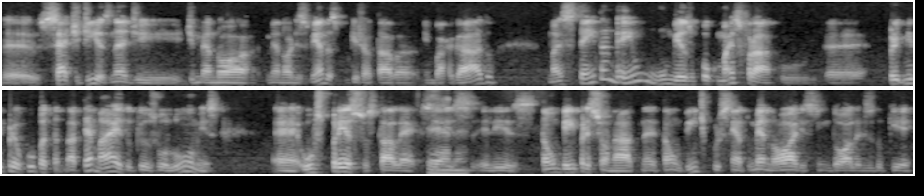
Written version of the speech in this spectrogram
é, sete dias né de, de menor menores vendas porque já estava embargado mas tem também um, um mês um pouco mais fraco. É, me preocupa até mais do que os volumes é, os preços tá Alex? É, eles né? eles estão bem pressionados né? Estão 20% menores em dólares do que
